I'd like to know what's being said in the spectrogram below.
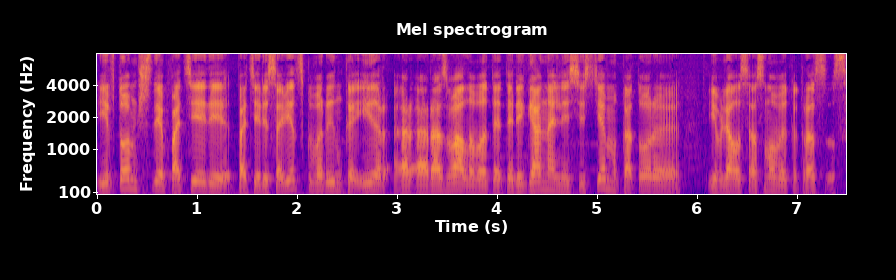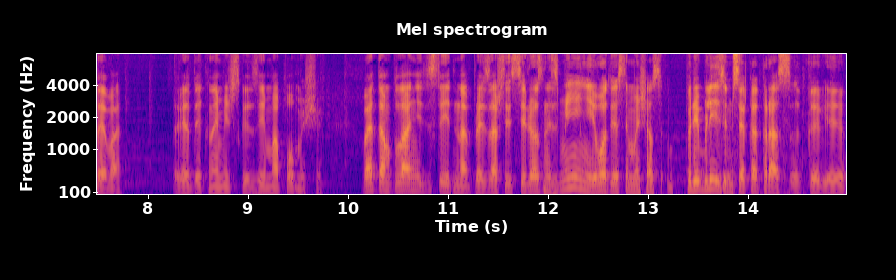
и в том числе потери, потери советского рынка и развала вот этой региональной системы, которая являлась основой как раз СЭВа, Совета экономической взаимопомощи. В этом плане действительно произошли серьезные изменения. И вот если мы сейчас приблизимся как раз к э,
